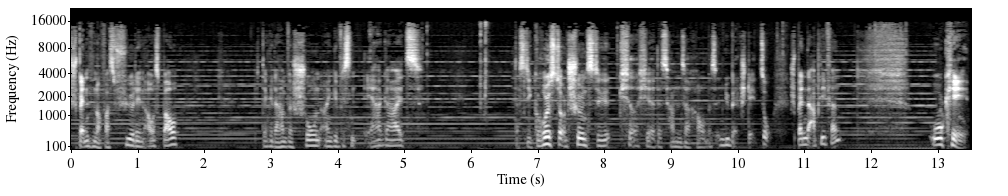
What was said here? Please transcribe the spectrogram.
spenden noch was für den Ausbau. Ich denke, da haben wir schon einen gewissen Ehrgeiz, dass die größte und schönste Kirche des Hansa-Raumes in Lübeck steht. So, Spende abliefern. Okay,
